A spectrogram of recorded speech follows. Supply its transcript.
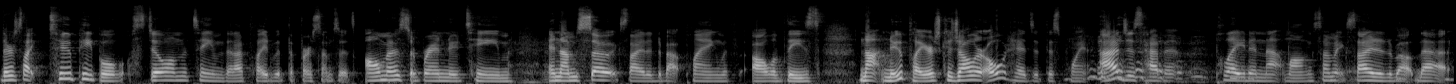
there's like two people still on the team that I played with the first time. So it's almost a brand new team. And I'm so excited about playing with all of these not new players because y'all are old heads at this point. I just haven't played in that long. So I'm excited about that.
